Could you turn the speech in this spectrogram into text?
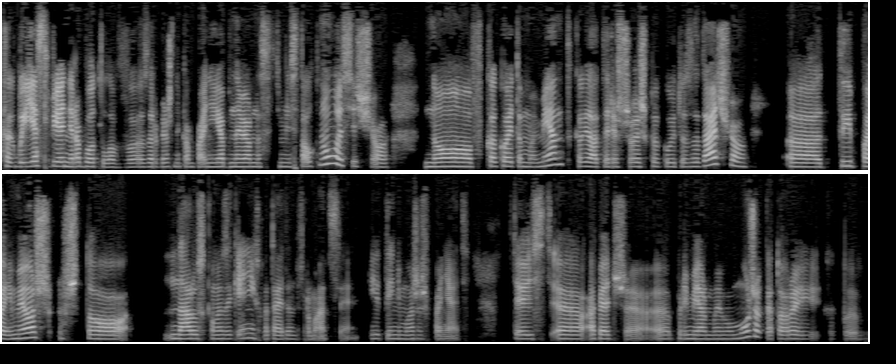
как бы если бы я не работала в зарубежной компании, я бы, наверное, с этим не столкнулась еще, но в какой-то момент, когда ты решаешь какую-то задачу, э, ты поймешь, что на русском языке не хватает информации, и ты не можешь понять. То есть, э, опять же, э, пример моего мужа, который как бы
